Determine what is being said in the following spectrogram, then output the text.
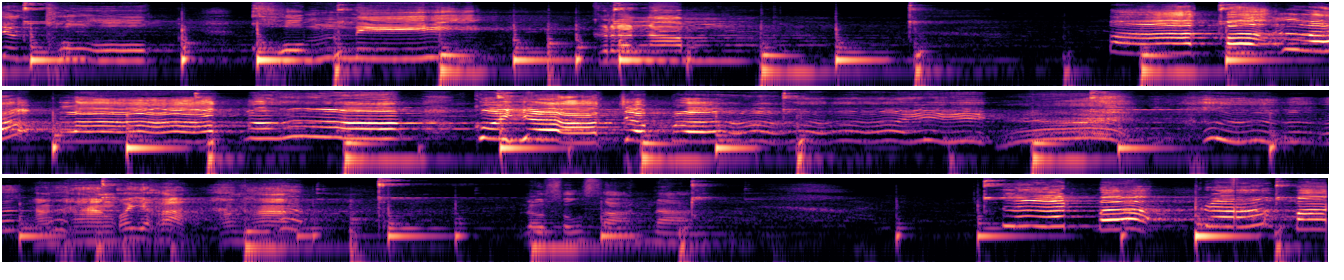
จึงถูกขุมนี้ กระนำปากเปะละปลากก็อยากจะเปลยห่างๆพะยะค่ะห่างเราสงสารนาง เลือดเปะระปา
